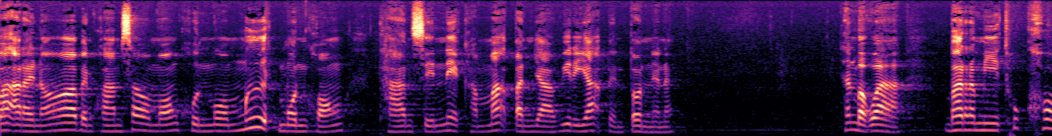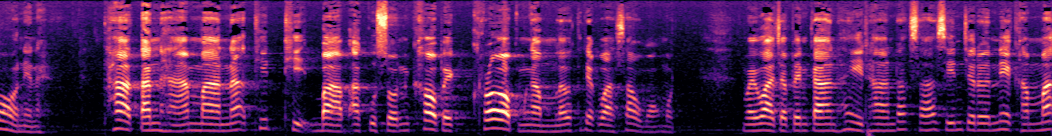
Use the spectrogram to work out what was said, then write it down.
ว่าอะไรเนาะเป็นความเศร้าหมองขุนมัวมืดมนของทานศีลเนคขมะปัญญาวิริยะเป็นต้นเนี่ยนะท่านบอกว่า บารมีทุกข้อเนี่ยนะถ้าตันหามานะทิฏฐิบาปอากุศลเข้าไปครอบงำแล้วเรียกว่าเศร้ามองหมด ไม่ว่าจะเป็นการให้ทานรักษาศีลเจริญเนคขมมะ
